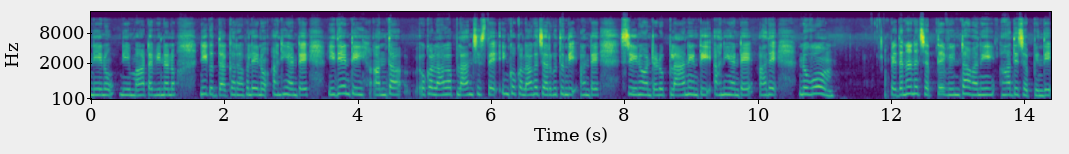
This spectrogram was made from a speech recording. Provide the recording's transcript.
నేను నీ మాట వినను నీకు దగ్గర అవ్వలేను అని అంటే ఇదేంటి? అంత ఒకలాగా ప్లాన్ చేస్తే ఇంకొకలాగా జరుగుతుంది అంటే శ్రీను అంటాడు ప్లాన్ ఏంటి? అని అంటే అదే నువ్వు పెదనాన్న చెప్తే వింటావని ఆది చెప్పింది.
